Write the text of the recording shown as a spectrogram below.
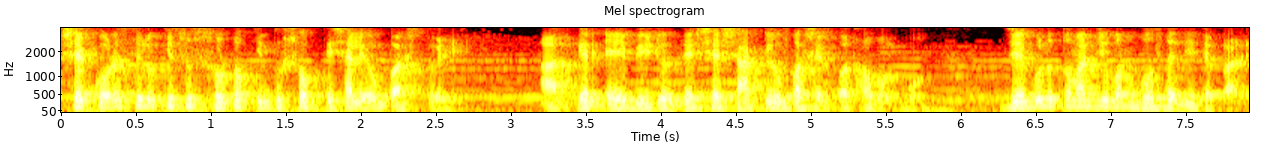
সে করেছিল কিছু ছোট কিন্তু শক্তিশালী অভ্যাস তৈরি। আজকের এই ভিডিওতে সে সাতটি অভ্যাসের কথা বলব, যেগুলো তোমার জীবন বদলে দিতে পারে।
